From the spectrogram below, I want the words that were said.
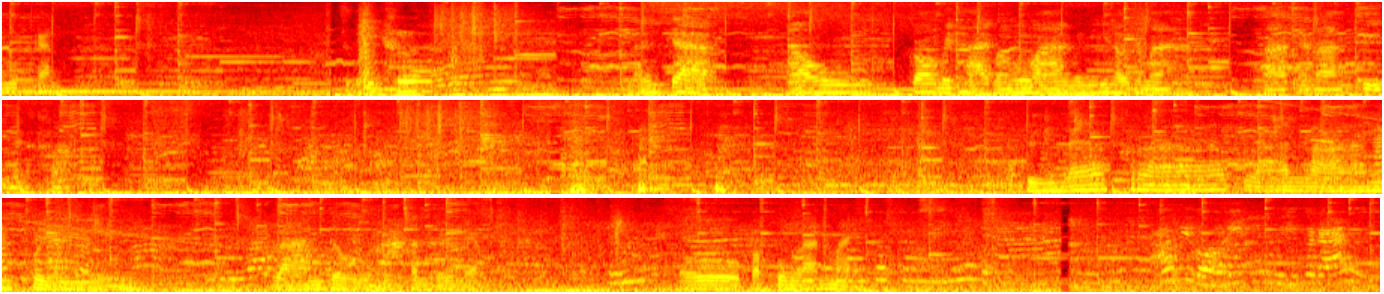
รามาดูรูปกัน สวัสดีครับ หลังจากเอากล้องไปถ่ายมาเมื่อวาน วันนี้เราจะมาพาไปร้านฟิล์มกันนะครับ ถึงแล้วครับร้านล้างฟิล์มร้านโดมคันเลอร์แลบโอ้ ปรับปรุงร้านใหม่ เอาพี่บอกรีบคุยก็ได้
